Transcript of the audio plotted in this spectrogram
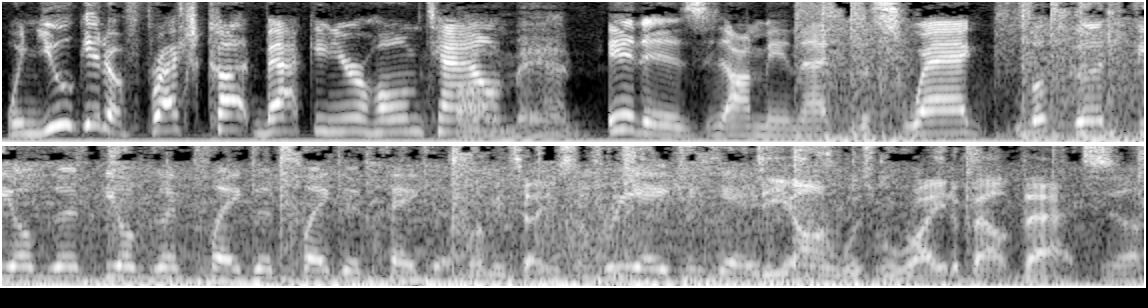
When you get a fresh cut back in your hometown, Oh man, it is. I mean, that the swag, look good, feel good, feel good, play good, play good, pay good. let me tell you something. Free agent Gabe. Deion was right about that. Yep.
